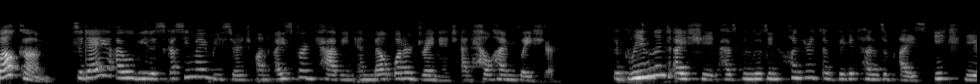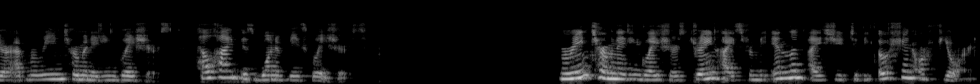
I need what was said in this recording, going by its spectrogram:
Welcome! Today I will be discussing my research on iceberg calving and meltwater drainage at Helheim Glacier. The Greenland ice sheet has been losing hundreds of gigatons of ice each year at marine terminating glaciers. Helheim is one of these glaciers. Marine terminating glaciers drain ice from the inland ice sheet to the ocean or fjord.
